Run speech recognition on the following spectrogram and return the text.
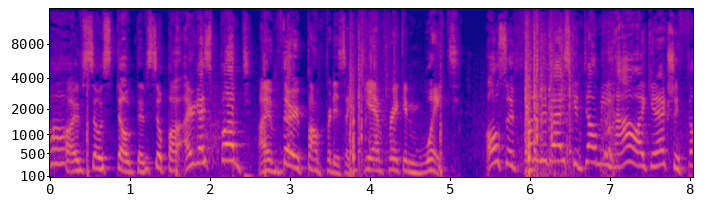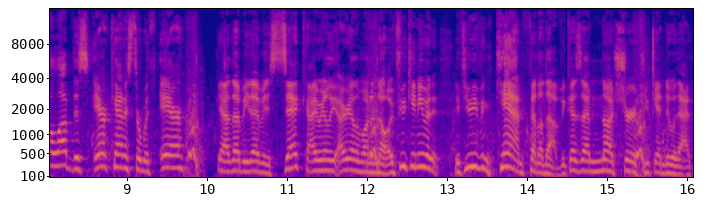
oh, I'm so stoked. I'm so pumped. Are you guys pumped? I am very pumped for this. I can't freaking wait. Also, if one of you guys can tell me how I can actually fill up this air canister with air, yeah, that'd be that'd be sick. I really I really want to know if you can even if you even can fill it up because I'm not sure if you can do that.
